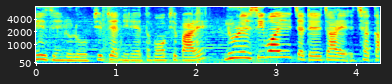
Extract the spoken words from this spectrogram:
နေ့စဉ်လိုလိုဖြစ်ပျက်နေတဲ့သဘောဖြစ်ပါတယ်။လူတွေစီးပွားရေးကြက်တဲကြတဲ့အချက်က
